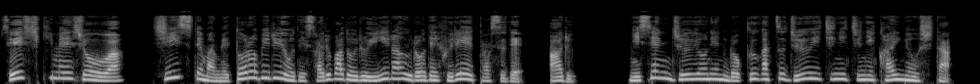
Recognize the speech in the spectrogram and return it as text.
正式名称は、シーステマメトロビリオでサルバドル・イーラウロでフレータスである。2014年6月11日に開業した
